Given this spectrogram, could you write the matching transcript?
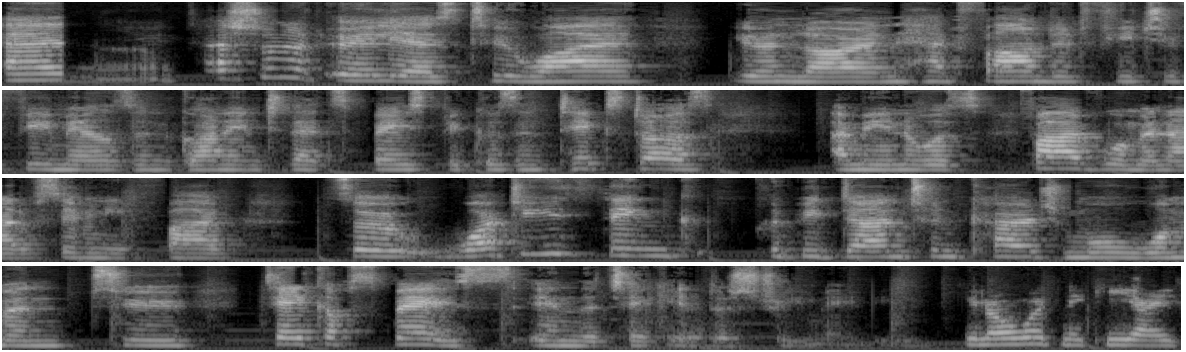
and yeah. you touched on it earlier as to why you and lauren had founded future females and gone into that space because in techstars I mean, it was five women out of 75. So, what do you think could be done to encourage more women to take up space in the tech industry, maybe? You know what, Nikki? I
